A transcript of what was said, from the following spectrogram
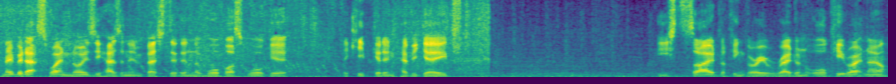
Maybe that's why Noisy hasn't invested in the Warboss War Gear. They keep getting heavy gauged. East side looking very red and orky right now.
